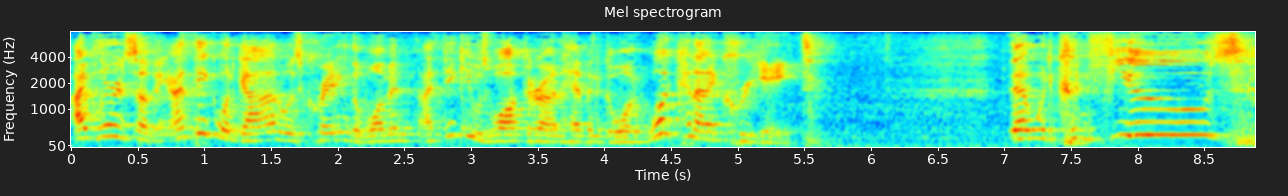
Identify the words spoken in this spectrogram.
I've learned something. I think when God was creating the woman, I think he was walking around heaven going, What can I create that would confuse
